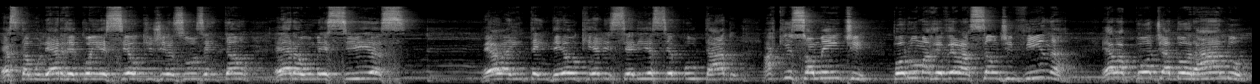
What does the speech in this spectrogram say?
Esta mulher reconheceu que Jesus então era o Messias. Ela entendeu que ele seria sepultado aqui somente por uma revelação divina. Ela pôde adorá-lo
